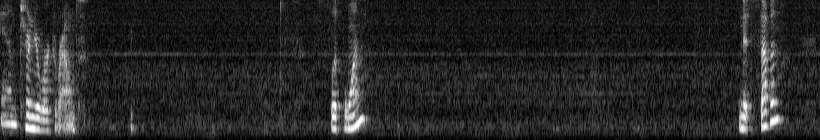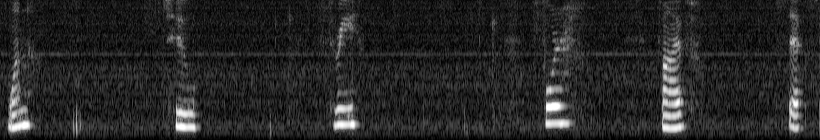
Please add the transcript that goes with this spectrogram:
and turn your work around. Slip one, knit seven, one, two, three, four, five, six,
